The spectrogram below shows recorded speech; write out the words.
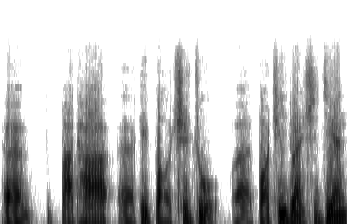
呃，把它呃给保持住，呃，保持一段时间，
